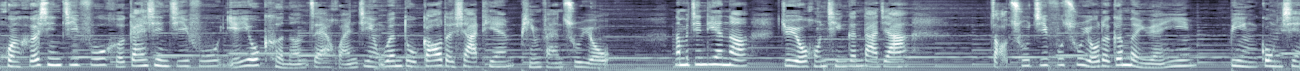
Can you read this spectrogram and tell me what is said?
混合型肌肤和干性肌肤也有可能在环境温度高的夏天频繁出油。那么今天呢，就由红琴跟大家找出肌肤出油的根本原因，并贡献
